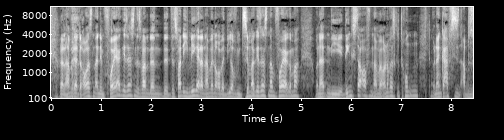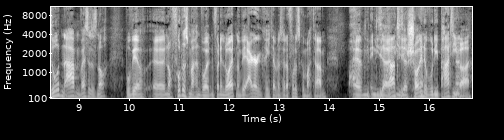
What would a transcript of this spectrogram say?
dann haben wir da draußen an dem Feuer gesessen, das war dann, das fand ich mega, dann haben wir noch bei dir auf dem Zimmer gesessen, haben Feuer gemacht und hatten die Dings da offen, haben wir auch noch was getrunken und dann gab es diesen absurden Abend, weißt du das noch, wo wir äh, noch Fotos machen wollten von den Leuten und wir Ärger gekriegt haben, dass wir da Fotos gemacht haben. Ähm, in, dieser, in Party. dieser Scheune, wo die Party war,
